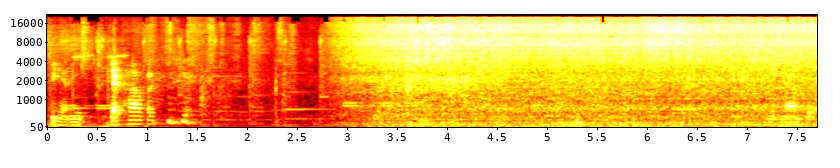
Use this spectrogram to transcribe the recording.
เปลี่ยนจากข้าวกะทิเด็กน้ำก่อน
